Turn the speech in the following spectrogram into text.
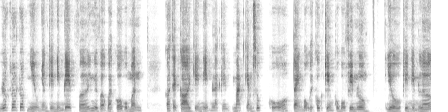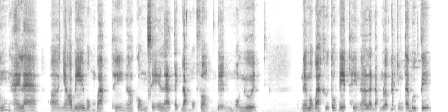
rất rất rất nhiều những kỷ niệm đẹp với người vợ quá cố của mình có thể coi kỷ niệm là cái mạch cảm xúc của toàn bộ cái cốt truyện của bộ phim luôn. Dù kỷ niệm lớn hay là uh, nhỏ bé vụn vặt thì nó cũng sẽ là tác động một phần đến mỗi người. Nếu mà quá khứ tốt đẹp thì nó là động lực để chúng ta bước tiếp.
